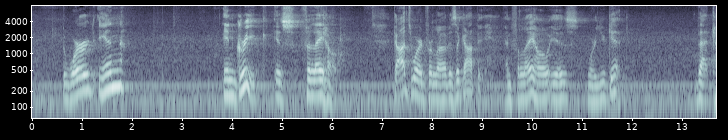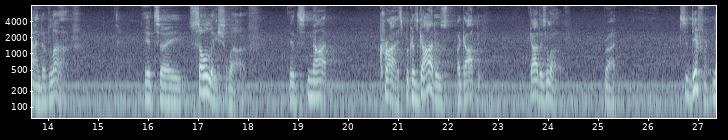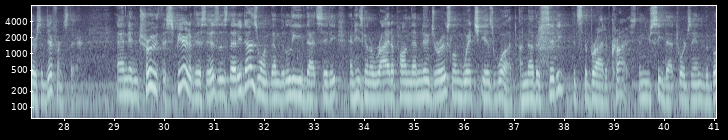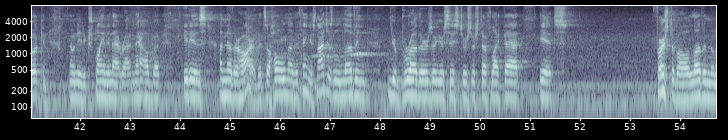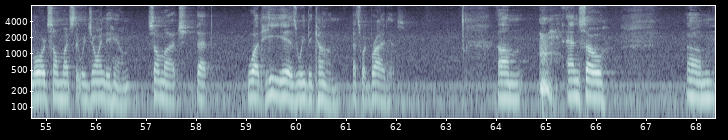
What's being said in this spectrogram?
the word in, in Greek is phileo. God's word for love is agape, and phileo is where you get that kind of love. It's a soulish love. It's not Christ because God is agape. God is love, right? It's a different, there's a difference there. And in truth, the spirit of this is, is that he does want them to leave that city and he's going to ride upon them New Jerusalem, which is what? Another city? It's the bride of Christ. And you see that towards the end of the book. And no need explaining that right now, but it is another heart. It's a whole other thing. It's not just loving your brothers or your sisters or stuff like that. It's, first of all, loving the Lord so much that we join to Him, so much that what He is, we become. That's what bride is. Um, and so, um,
